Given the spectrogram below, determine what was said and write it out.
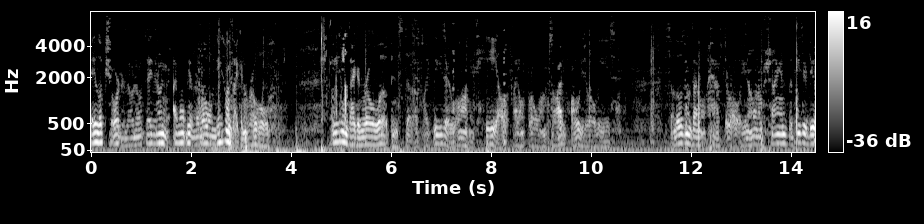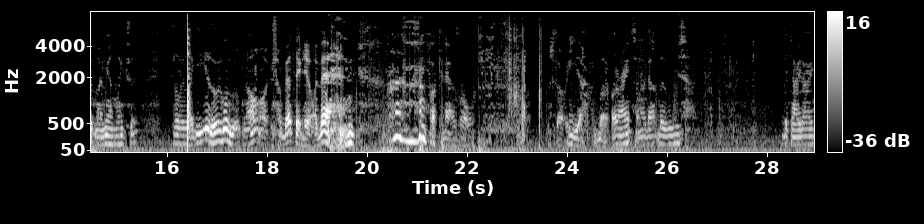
They look shorter though don't they, they don't even, I won't be able to roll them these ones I can roll. These ones I can roll up and stuff. Like these are long as hell if I don't roll them so I always roll these so those ones I won't have to roll, you know what I'm saying? But these are due. My man likes it. He's always like, yeah, those ones look nice. I bet they do. I bet. Fucking asshole. So, yeah. But, alright, so I got those. The tie-dye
